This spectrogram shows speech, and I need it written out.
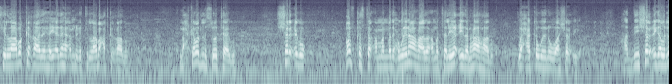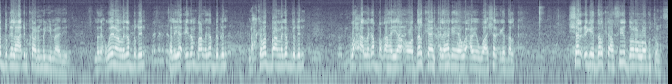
tillaabo ka qaada hay'adaha amniga tillaabo cad ka qaado maxkamad la soo taago sharcigu qof kasta ama madaxweyne ha ahaado ama taliyo ciidan ha ahaado waxaa ka weyno waa sharciga. Haddii sharciga laga biqi lahaa dhibkaanu ma yimaadeen madaxweynaan laga biqin taliyo ciidan baan laga biqin maxkamad baan laga biqin waxaa laga baqahayaa oo dalkan kala hagayaa waxa weye waa sharciga dalka. Sharcigii dalkaas sii doona loogu tuntay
